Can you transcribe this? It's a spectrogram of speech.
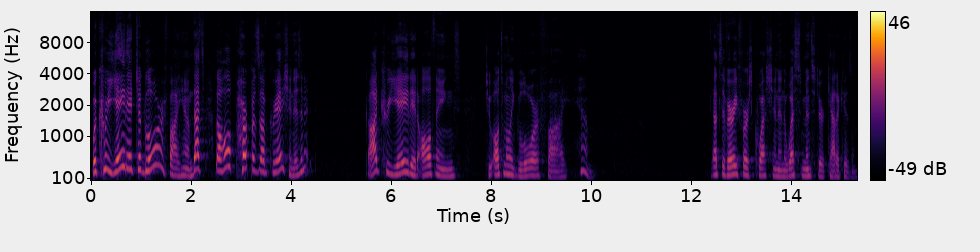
We're created to glorify Him. That's the whole purpose of creation, isn't it? God created all things to ultimately glorify Him. That's the very first question in the Westminster Catechism.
